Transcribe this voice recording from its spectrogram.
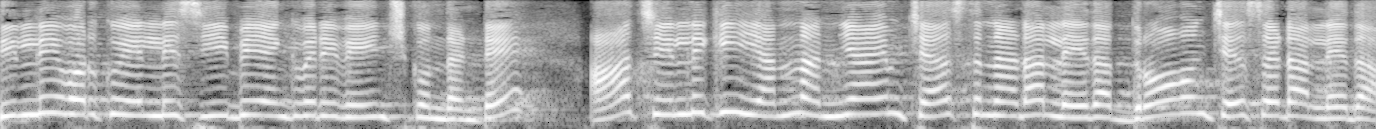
ఢిల్లీ వరకు వెళ్ళి సిబిఐ ఎంక్వైరీ వేయించుకుందంటే ఆ చెల్లికి ఈ అన్న అన్యాయం చేస్తున్నాడా లేదా ద్రోహం చేశాడా లేదా?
